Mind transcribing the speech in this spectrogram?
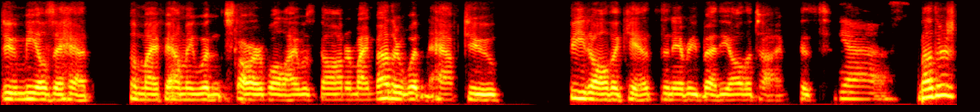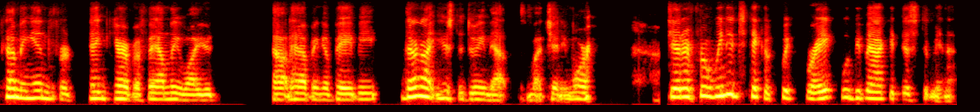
do meals ahead so my family wouldn't starve while I was gone, or my mother wouldn't have to feed all the kids and everybody all the time. Because yes, mothers coming in for taking care of a family while you're out having a baby, they're not used to doing that as much anymore. Jennifer, we need to take a quick break. We'll be back in just a minute.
